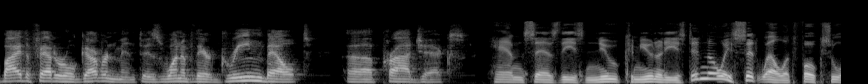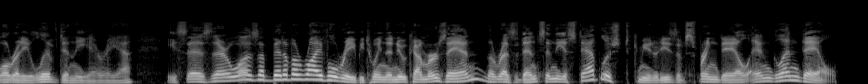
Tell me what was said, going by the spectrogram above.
by the federal government as one of their Greenbelt uh, projects. Hand says these new communities didn't always sit well with folks who already lived in the area. He says there was a bit of a rivalry between the newcomers and the residents in the established communities of Springdale and Glendale.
